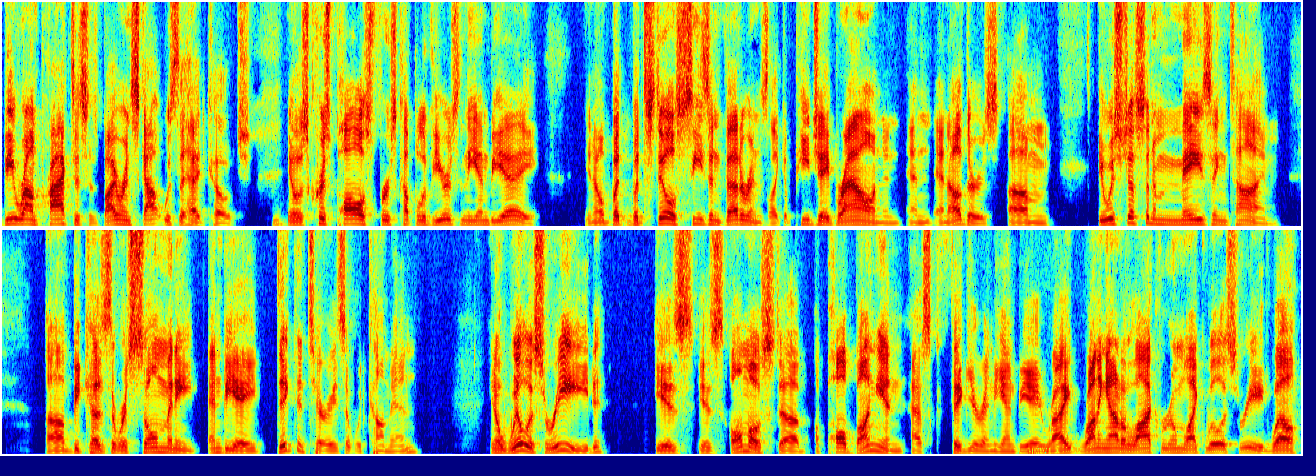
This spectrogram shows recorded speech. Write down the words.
be around practices. Byron Scott was the head coach. Mm-hmm. You know, it was Chris Paul's first couple of years in the NBA. You know, but but still seasoned veterans like a PJ Brown and and and others. Um, it was just an amazing time uh, because there were so many NBA dignitaries that would come in. You know, Willis Reed is is almost a, a Paul Bunyan esque figure in the NBA, mm-hmm. right? Running out of the locker room like Willis Reed. Well,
